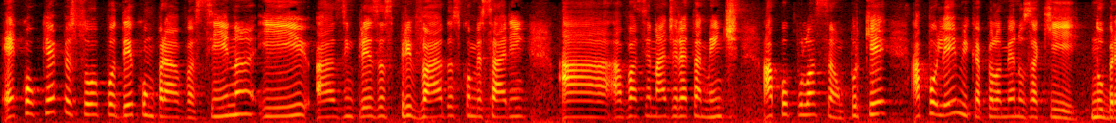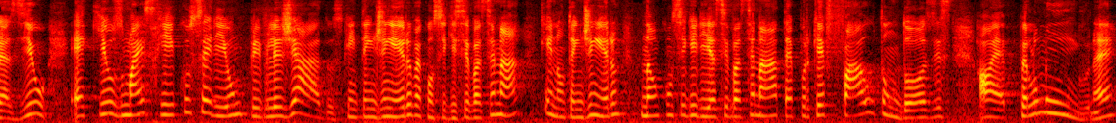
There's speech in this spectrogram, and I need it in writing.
é qualquer pessoa poder comprar a vacina e as empresas privadas começarem a, a vacinar diretamente a população. Porque a polêmica, pelo menos aqui no Brasil, é que os mais ricos seriam privilegiados. Quem tem dinheiro vai conseguir se vacinar, quem não tem dinheiro não conseguiria se vacinar, até porque faltam doses é, pelo mundo, né?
